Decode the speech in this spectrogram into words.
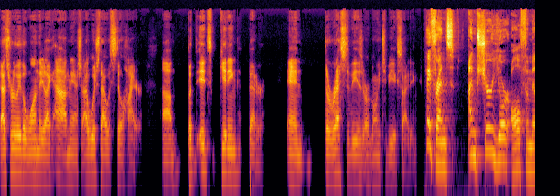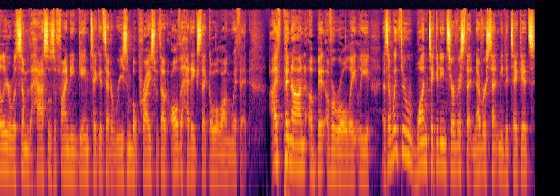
That's really the one that you're like, ah, man, I wish that was still higher. Um, but it's getting better. And the rest of these are going to be exciting. Hey, friends. I'm sure you're all familiar with some of the hassles of finding game tickets at a reasonable price without all the headaches that go along with it. I've been on a bit of a roll lately as I went through one ticketing service that never sent me the tickets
